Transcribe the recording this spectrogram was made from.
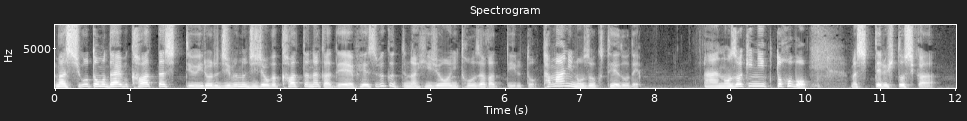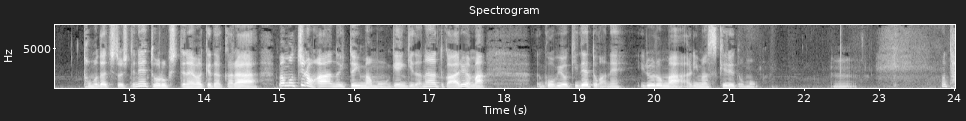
まあ仕事もだいぶ変わったしっていういろいろ自分の事情が変わった中で、Facebook っていうのは非常に遠ざかっていると。たまに覗く程度で。あ覗きに行くとほぼ、まあ、知ってる人しか友達としてね、登録してないわけだから、まあもちろん、ああの人今も元気だなとか、あるいはまあ、ご病気でとかね、いろいろまあありますけれども、うん。まあ、誕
